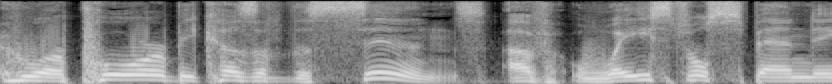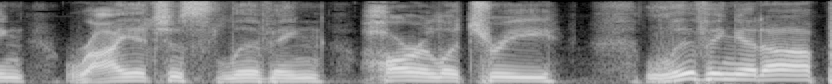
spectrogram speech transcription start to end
who are poor because of the sins of wasteful spending, riotous living, harlotry, living it up,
